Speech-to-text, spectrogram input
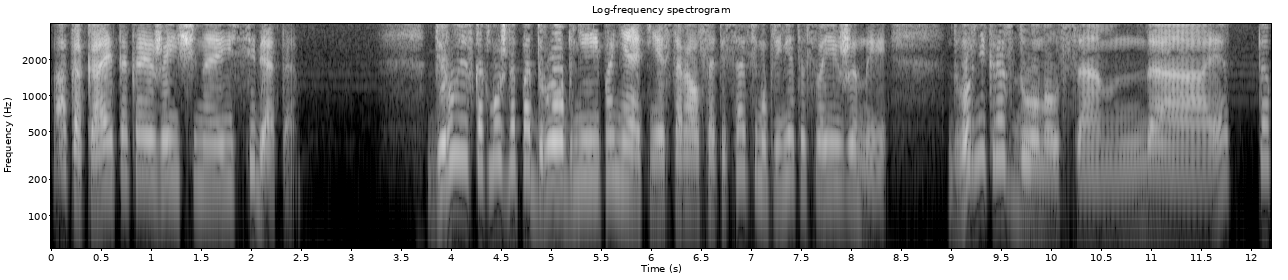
А какая такая женщина из себя-то? Бероев как можно подробнее и понятнее старался описать ему приметы своей жены. Дворник раздумался. Да, это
